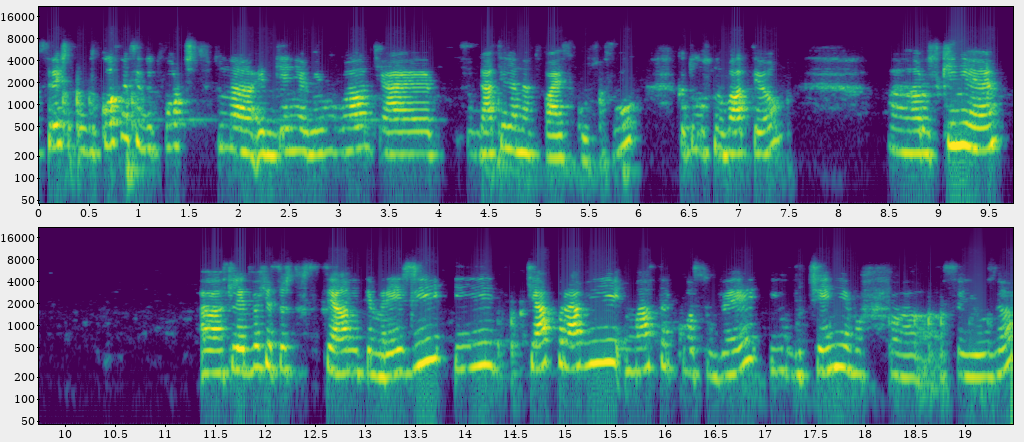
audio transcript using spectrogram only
Срещнах, докоснах се до творчеството на Евгения Вилова. Тя е създателя на това изкуство, като основател. А, Рускиня е. А, следвах я също в социалните мрежи и тя прави мастер-класове и обучение в а, Съюза.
